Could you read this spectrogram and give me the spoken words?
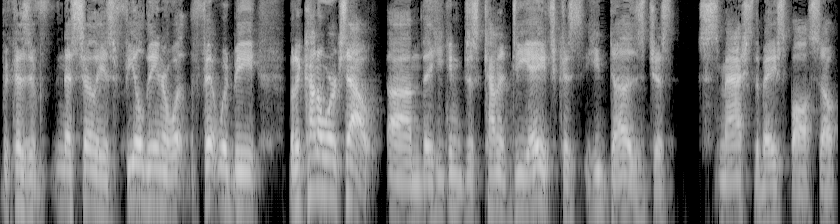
because of necessarily his fielding or what the fit would be. But it kind of works out um, that he can just kind of DH because he does just smash the baseball. So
